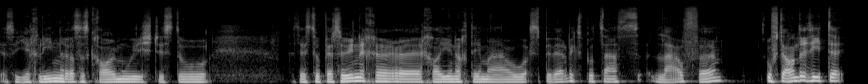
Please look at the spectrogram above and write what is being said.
also je kleiner es KMU ist, desto, desto persönlicher äh, kann je nachdem auch das Bewerbungsprozess laufen. Auf der anderen Seite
